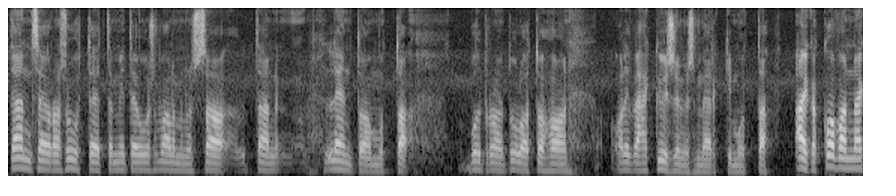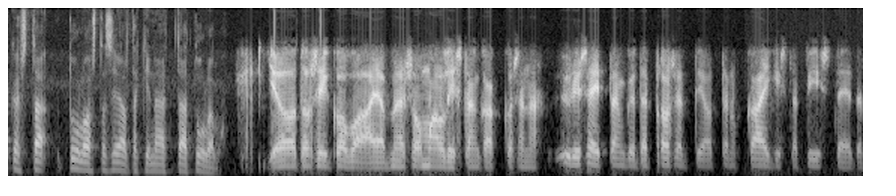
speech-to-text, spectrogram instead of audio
tämän seuran suhteen, että miten uusi valmennus saa tämän lentoon, mutta Budron tulo tuohon oli vähän kysymysmerkki, mutta aika kovan näköistä tulosta sieltäkin näyttää tuleva. Joo, tosi kovaa ja myös oman listan kakkosena. Yli 70 prosenttia ottanut kaikista pisteitä,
